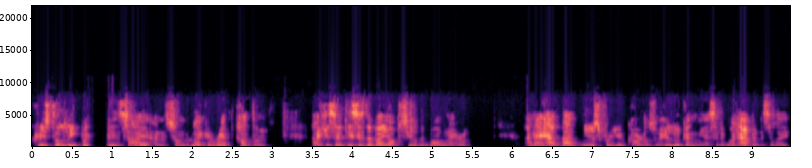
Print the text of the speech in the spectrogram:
crystal liquid inside and some like a red cotton and he said, This is the biopsy of the bone marrow. And I have bad news for you, Carlos. So he looked at me. I said, What happened? He said, like,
